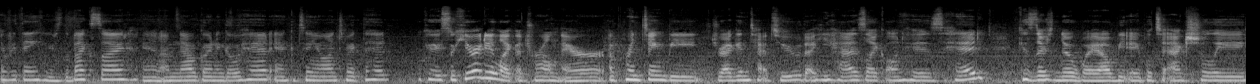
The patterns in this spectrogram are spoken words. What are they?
everything. Here's the back side. And I'm now going to go ahead and continue on to make the head. Okay, so here I did like a trial and error of printing the dragon tattoo that he has like on his head because there's no way I'll be able to actually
